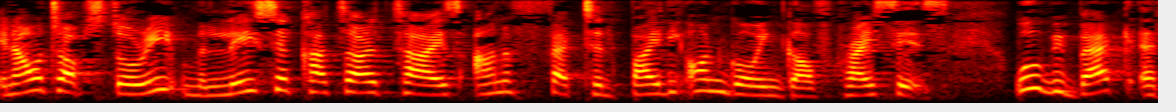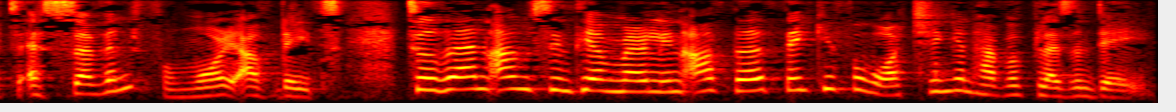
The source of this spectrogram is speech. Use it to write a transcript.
In our top story, Malaysia-Qatar ties unaffected by the ongoing Gulf crisis. We'll be back at S7 for more updates. Till then, I'm Cynthia Maryline Arthur. Thank you for watching and have a pleasant day.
